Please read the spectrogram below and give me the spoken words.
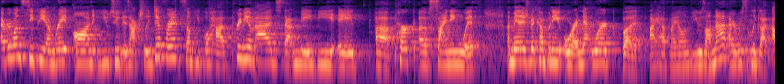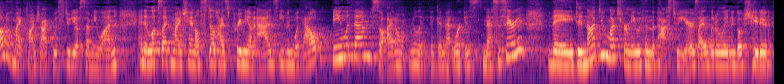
everyone's CPM rate on YouTube is actually different. Some people have premium ads that may be a uh, perk of signing with a management company or a network, but I have my own views on that. I recently got out of my contract with Studio 71 and it looks like my channel still has premium ads even without being with them. So I don't really think a network is necessary. They did not do much for me within the past two years. I literally negotiated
